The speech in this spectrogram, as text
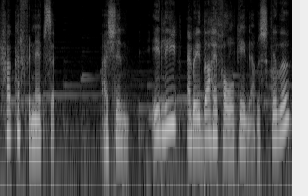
فكر في نفسك. عشان إيه؟ ليه؟ بيضحي فوق كده مش كده؟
